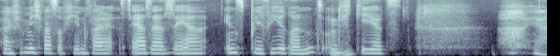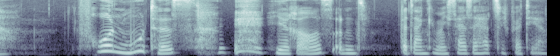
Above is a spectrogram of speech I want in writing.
Weil für mich war es auf jeden Fall sehr, sehr, sehr inspirierend und mhm. ich gehe jetzt, ach, ja, frohen Mutes hier raus und bedanke mich sehr, sehr herzlich bei dir.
